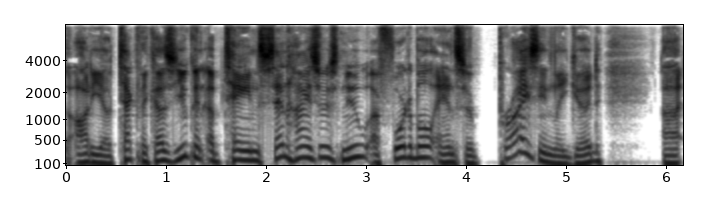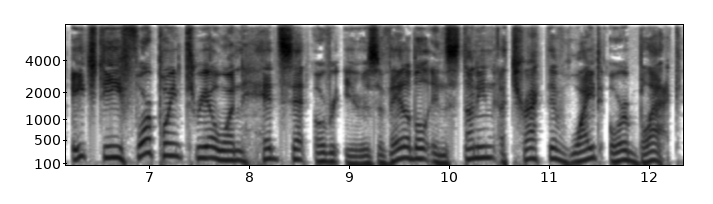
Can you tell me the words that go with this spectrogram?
the Audio Technicas, you can obtain Sennheiser's new affordable and surprisingly good uh, HD 4.301 headset over ears available in stunning, attractive white or black.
